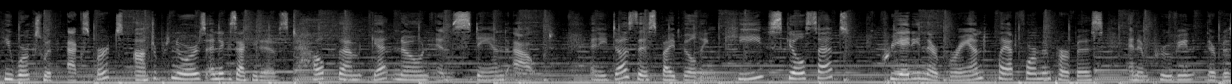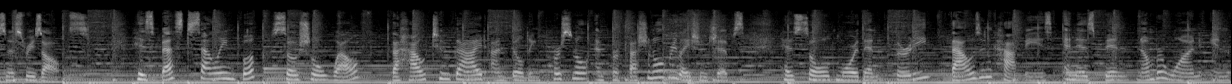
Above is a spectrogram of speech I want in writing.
He works with experts, entrepreneurs, and executives to help them get known and stand out and he does this by building key skill sets, creating their brand platform and purpose, and improving their business results. His best selling book, Social Wealth The How To Guide on Building Personal and Professional Relationships, has sold more than 30,000 copies and has been number one in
